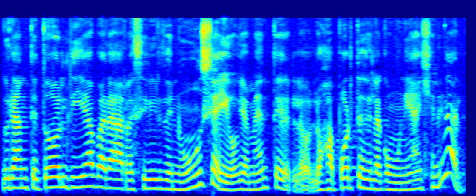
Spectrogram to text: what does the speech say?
durante todo el día para recibir denuncias y obviamente los aportes de la comunidad en general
